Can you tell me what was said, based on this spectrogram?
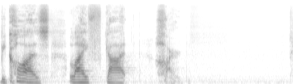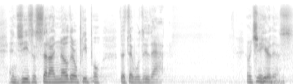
because life got hard. And Jesus said, I know there are people that they will do that. I want you to hear this.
